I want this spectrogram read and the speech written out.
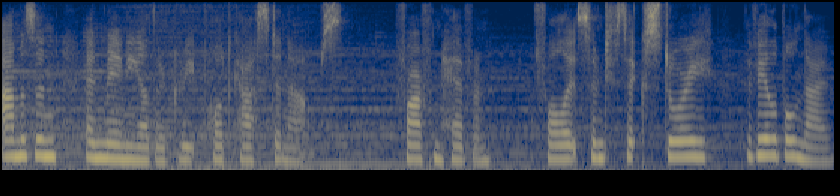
Amazon, and many other great podcasting apps. Far from Heaven, a Fallout 76 story, available now.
